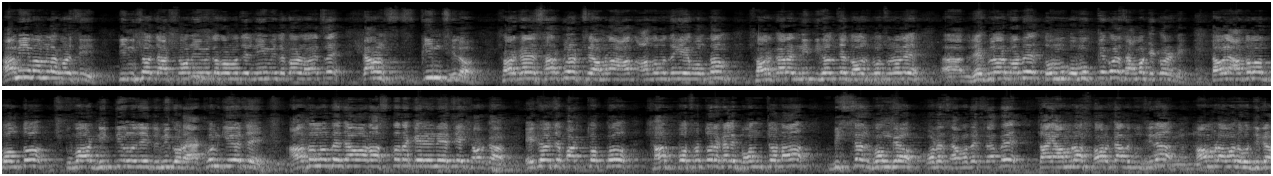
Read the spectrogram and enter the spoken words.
আমি মামলা করেছি। তিনশো চারশো অনিয়মিত কর্মচারী নিয়মিতকরণ হয়েছে। কারণ স্কিম ছিল। সরকারের সার্কুলার ছিল। আমরা আদ- আদালতে গিয়ে বলতাম, সরকারের নীতি হচ্ছে দশ বছর হলে রেগুলার করবে তমুক অমুককে করেছে, আমাকে করেনি। তাহলে আদালত বলতো, তোমার নীতি অনুযায়ী তুমি করো। এখন কি হয়েছে? আদালতে যাওয়ার রাস্তাটা কেড়ে নিয়েছে সরকার। এটা হচ্ছে পার্থক্য। সাত বছর ধরে খালি বঞ্চনা বিশ্বাস ভঙ্গ করেছে আমাদের সাথে। তাই আমরা সরকার বুঝি না, আমরা আমাদের অধিকার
